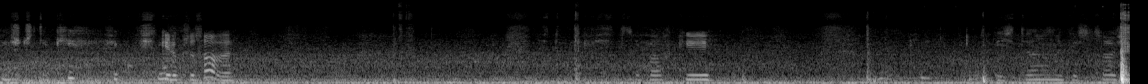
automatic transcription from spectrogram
Tu jeszcze taki Taki fikuśny. luksusowy. Słuchawki. Jakiś tam, jakieś coś.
